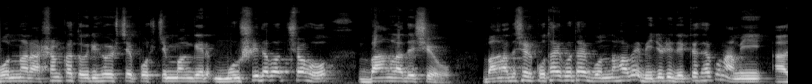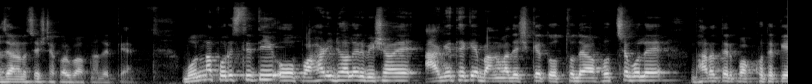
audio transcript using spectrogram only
বন্যার আশঙ্কা তৈরি হয়েছে পশ্চিমবঙ্গের মুর্শিদাবাদ সহ বাংলাদেশেও। বাংলাদেশের কোথায় কোথায় বন্যা হবে ভিডিওটি দেখতে থাকুন, আমি জানানোর চেষ্টা করব আপনাদেরকে। বন্যা পরিস্থিতি ও পাহাড়ি ঢলের বিষয়ে আগে থেকে বাংলাদেশকে তথ্য দেওয়া হচ্ছে বলে ভারতের পক্ষ থেকে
